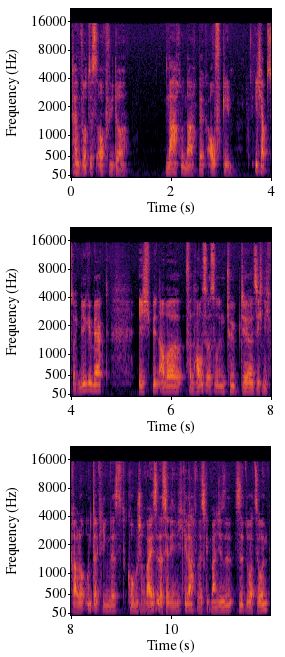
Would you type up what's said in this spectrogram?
dann wird es auch wieder nach und nach bergauf gehen. Ich habe es bei mir gemerkt. Ich bin aber von Haus aus so ein Typ, der sich nicht gerade unterkriegen lässt. Komischerweise, das hätte ich nicht gedacht, weil es gibt manche Situationen,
